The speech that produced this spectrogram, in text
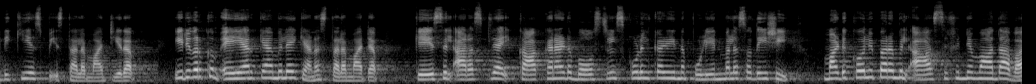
ഇടുക്കി എസ് പി സ്ഥലം മാറ്റിയത്. ഇരുവർക്കും എ ആർ ക്യാമ്പിലേക്കാണ് സ്ഥലം മാറ്റം കേസിൽ അറസ്റ്റിലായി കാക്കനാട് ബോസ്റ്റൽ സ്കൂളിൽ കഴിയുന്ന പുളിയന്മല സ്വദേശി മടുക്കോലിപ്പറമ്പിൽ ആസിഫിന്റെ മാതാവ്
